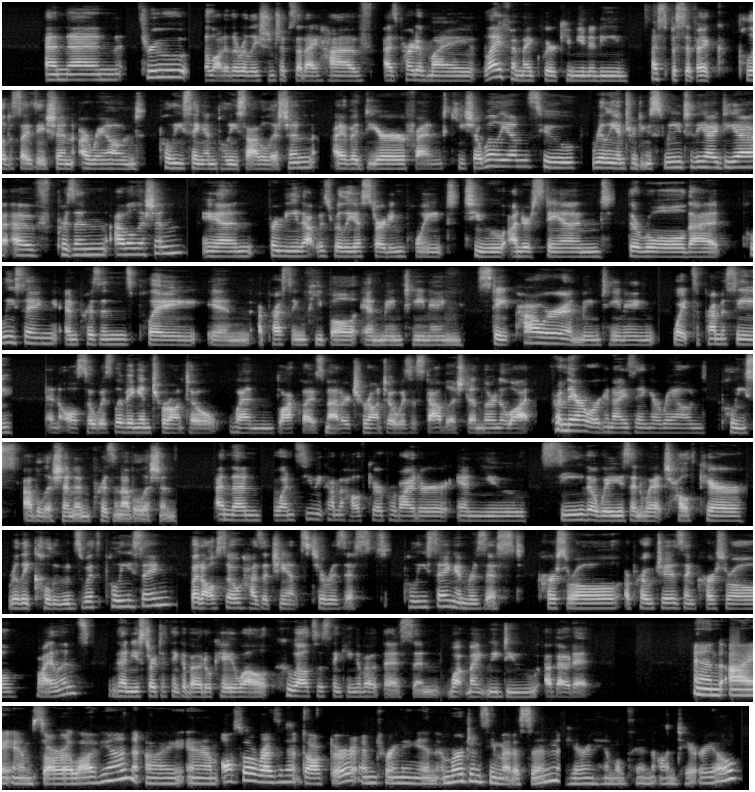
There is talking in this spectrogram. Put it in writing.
And then through a lot of the relationships that I have as part of my life and my queer community, a specific politicization around policing and police abolition. I have a dear friend, Keisha Williams, who really introduced me to the idea of prison abolition. And for me, that was really a starting point to understand the role that policing and prisons play in oppressing people and maintaining state power and maintaining white supremacy and also was living in Toronto when Black Lives Matter Toronto was established and learned a lot from their organizing around police abolition and prison abolition. And then once you become a healthcare provider and you see the ways in which healthcare really colludes with policing, but also has a chance to resist policing and resist carceral approaches and carceral violence, then you start to think about okay, well, who else is thinking about this and what might we do about it? And I am Sara Alavian. I am also a resident doctor. I'm training in emergency medicine here in Hamilton, Ontario.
